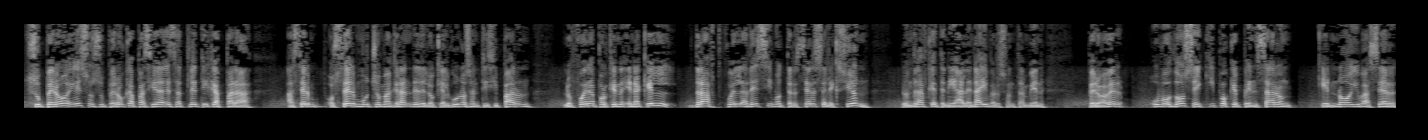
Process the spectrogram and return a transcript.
superó eso, superó capacidades atléticas para hacer o ser mucho más grande de lo que algunos anticiparon lo fuera, porque en, aquel draft fue la décimo tercera selección de un draft que tenía Allen Iverson también. Pero a ver, hubo 12 equipos que pensaron que no iba a ser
